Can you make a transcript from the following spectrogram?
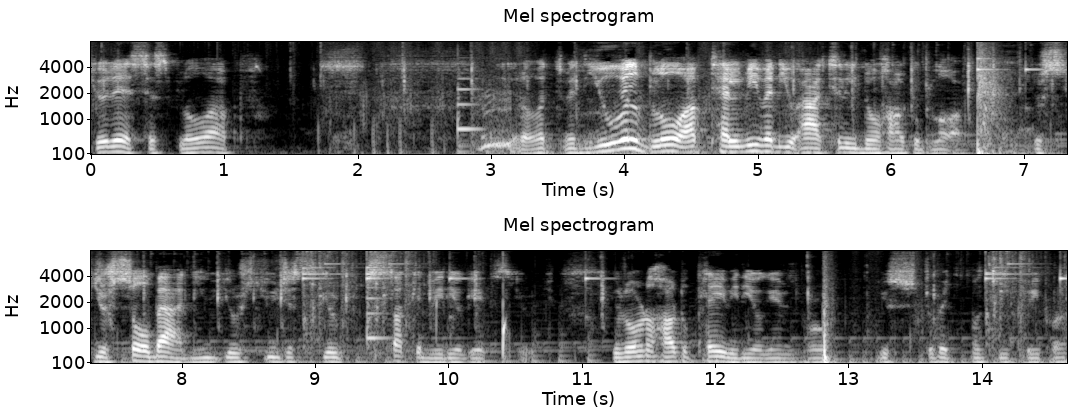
goodness, just blow up. You know what? When you will blow up, tell me when you actually know how to blow up. You're you're so bad. You you're you just you're stuck in video games. You, you don't know how to play video games, bro. You stupid monkey creeper.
